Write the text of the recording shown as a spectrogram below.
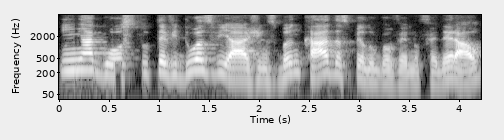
em agosto teve duas viagens bancadas pelo governo federal,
